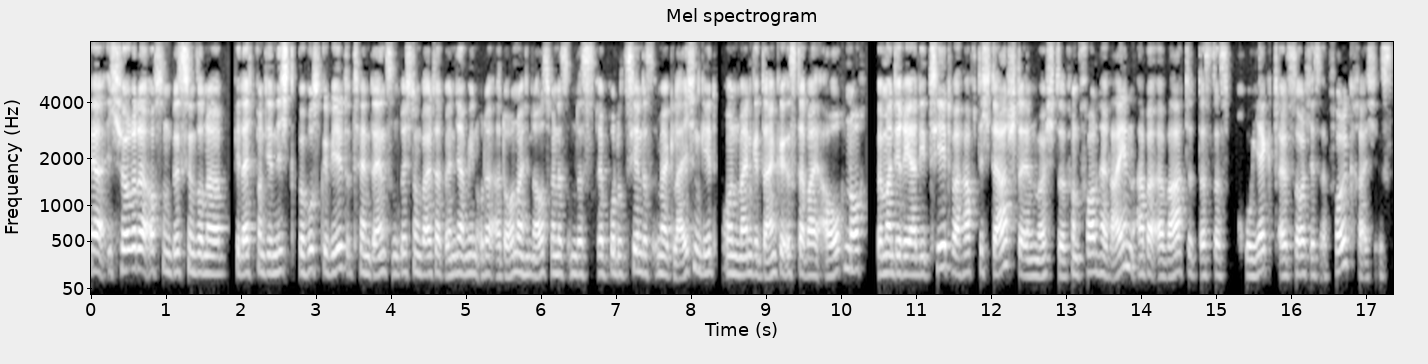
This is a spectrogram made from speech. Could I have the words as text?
Ja, ich höre da auch so ein bisschen so eine vielleicht von dir nicht bewusst gewählte Tendenz in Richtung Walter Benjamin oder Adorno hinaus, wenn es um das Reproduzieren des Immergleichen geht. Und mein Gedanke ist dabei auch noch, wenn man die Realität wahrhaftig darstellen möchte, von vornherein aber erwartet, dass das Projekt als solches erfolgreich ist,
